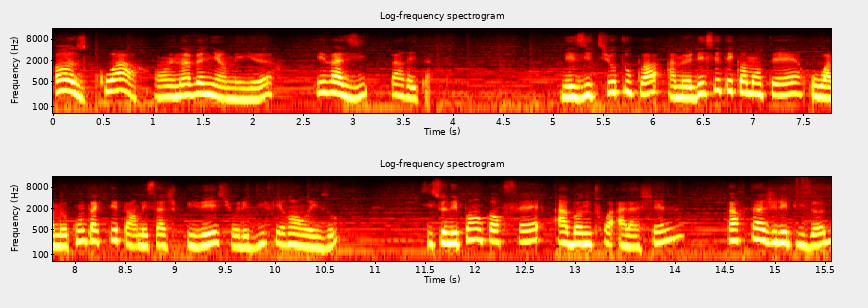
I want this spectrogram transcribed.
ose croire en un avenir meilleur et vas-y par étapes. N'hésite surtout pas à me laisser tes commentaires ou à me contacter par message privé sur les différents réseaux. Si ce n'est pas encore fait, abonne-toi à la chaîne, partage l'épisode,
